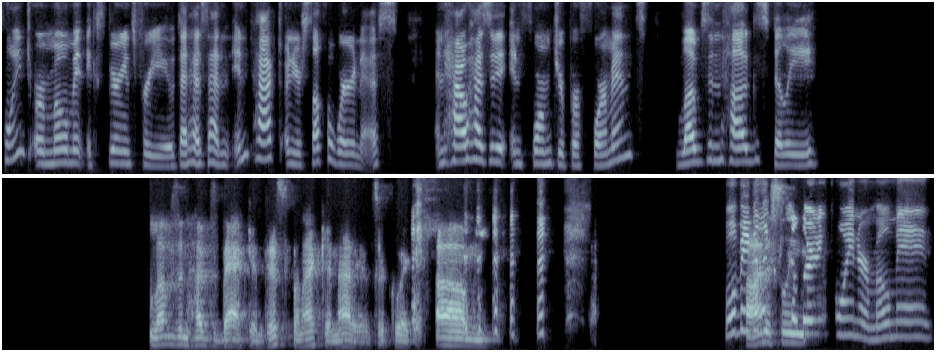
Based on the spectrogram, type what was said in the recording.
point or moment experience for you that has had an impact on your self awareness, and how has it informed your performance?" Loves and hugs, Philly loves and hugs back. And this one I cannot answer quick. Um, well, maybe honestly, like a learning point or moment.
